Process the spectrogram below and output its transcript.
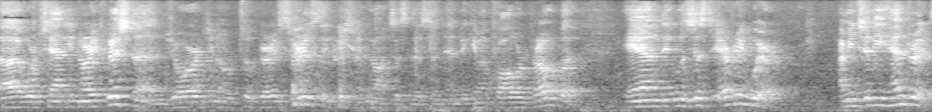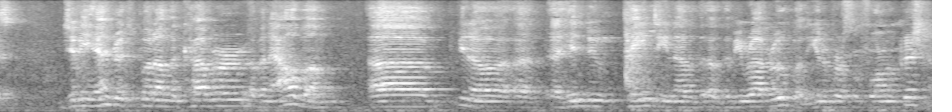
uh, were chanting Hare Krishna, and George, you know, took very seriously Krishna consciousness and, and became a follower of Prabhupada. And it was just everywhere. I mean, Jimi Hendrix. Jimi Hendrix put on the cover of an album, uh, you know, a, a Hindu painting of, of the Virat Rupa, the universal form of Krishna.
